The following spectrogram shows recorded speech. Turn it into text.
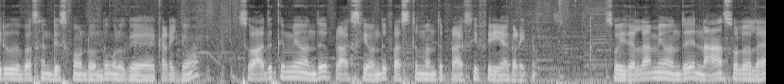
இருபது பர்சன்ட் டிஸ்கவுண்ட் வந்து உங்களுக்கு கிடைக்கும். ஸோ அதுக்குமே வந்து ப்ராக்ஸி வந்து ஃபஸ்ட்டு மந்த் ப்ராக்ஸி ஃப்ரீயாக கிடைக்கும். ஸோ இதெல்லாமே வந்து நான் சொல்லலை.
